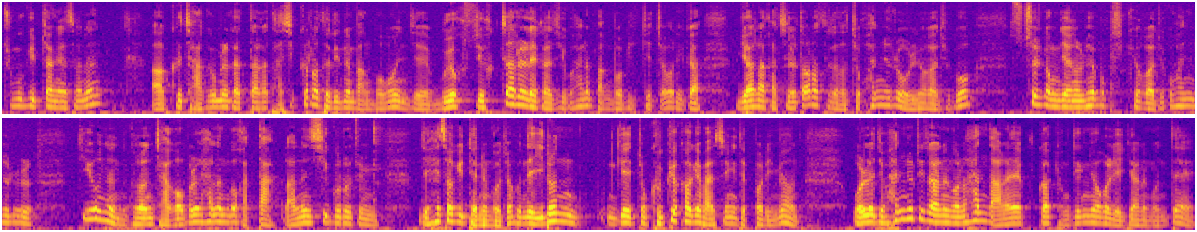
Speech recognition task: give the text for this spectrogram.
중국 입장에서는 아, 그 자금을 갖다가 다시 끌어들이는 방법은 이제 무역수지 흑자를 내가지고 하는 방법이 있겠죠. 그러니까 위안화 가치를 떨어뜨려서 즉 환율을 올려가지고 수출 경쟁을 회복시켜가지고 환율을 띄우는 그런 작업을 하는 것 같다라는 식으로 좀 이제 해석이 되는 거죠. 근데 이런 게 좀 급격하게 발생이 돼버리면 원래 이제 환율이라는 거는 한 나라의 국가 경쟁력을 얘기하는 건데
